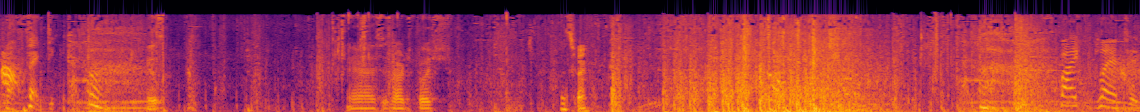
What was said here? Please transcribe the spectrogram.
Pathetic. Yes. Yeah, this is hard to push. That's fine. Spike planted.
